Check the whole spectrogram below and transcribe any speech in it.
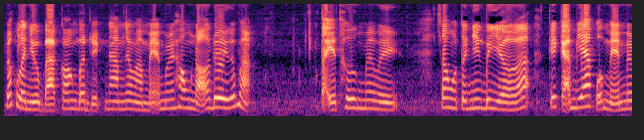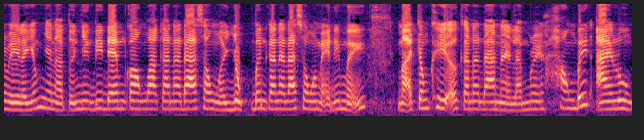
Rất là nhiều bà con bên Việt Nam, nhưng mà mẹ Mary không nỡ đi các bạn. Tại thương Mary xong rồi tự nhiên bây giờ á cái cảm giác của mẹ Mary là giống như là tự nhiên đi đem con qua Canada xong rồi dục bên Canada xong rồi mẹ đi Mỹ. Mà trong khi ở Canada này là Mary không biết ai luôn.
